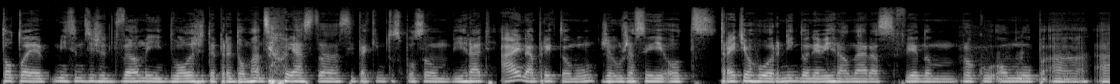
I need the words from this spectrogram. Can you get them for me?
toto je, myslím si, že veľmi dôležité pre domáceho jazda si takýmto spôsobom vyhrať, aj napriek tomu, že už asi od treťoho hôr nikto nevyhral naraz v jednom roku Omlup a, a,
